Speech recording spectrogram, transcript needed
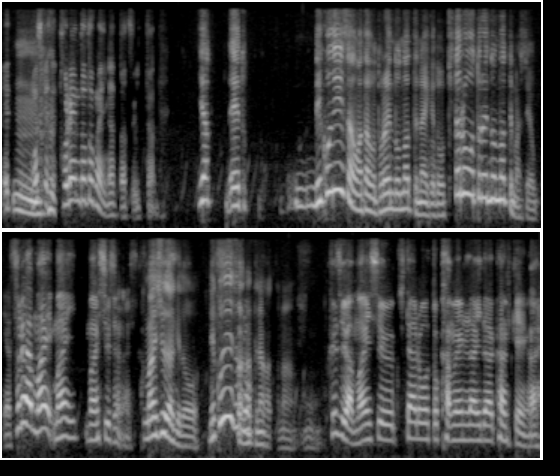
え、うん もしかしてトレンドとかになったツイッターの？いや、えっ、と、猫兄さんは多分トレンドになってないけど、鬼太郎はトレンドになってましたよ。いや、それは毎、毎、毎週じゃないですか。毎週だけど、猫兄さんはなってなかったな。富士は毎週、鬼太郎と仮面ライダー関係が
